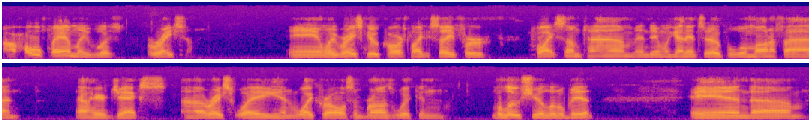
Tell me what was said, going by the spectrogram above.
our whole family was racing. And we raced go karts, like I say, for quite some time. And then we got into wheel modified out here Jack's uh, Raceway and Waycross and Brunswick and Volusia a little bit. And um,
